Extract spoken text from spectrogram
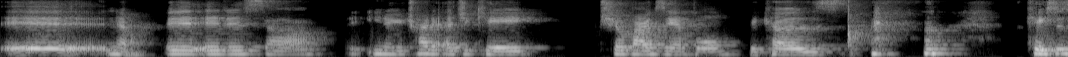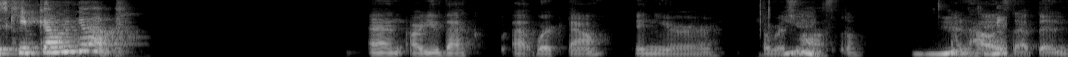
it, no, it, it is, uh, you know, you try to educate, show by example, because cases keep going up. And are you back at work now in your original yeah. hospital? Mm-hmm. And how has that been?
